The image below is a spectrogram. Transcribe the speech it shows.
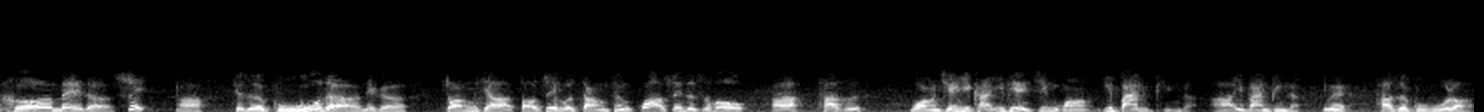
和妹的穗啊，就是谷物的那个庄稼到最后长成挂穗的时候啊，它是。往前一看，一片金黄，一般平的啊，一般平的，因为它是谷物了。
